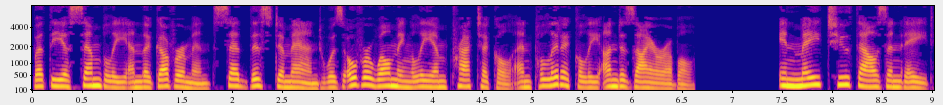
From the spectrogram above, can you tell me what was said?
but the assembly and the government said this demand was overwhelmingly impractical and politically undesirable. In May 2008,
